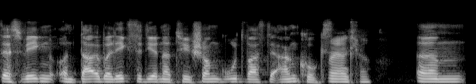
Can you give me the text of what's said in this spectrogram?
Deswegen, und da überlegst du dir natürlich schon gut, was du anguckst. Ja, klar. Ähm,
